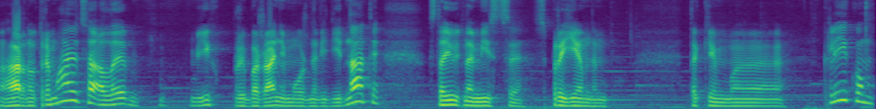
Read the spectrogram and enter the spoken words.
гарно тримаються, але їх при бажанні можна від'єднати. Стають на місце з приємним таким е, кліком.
